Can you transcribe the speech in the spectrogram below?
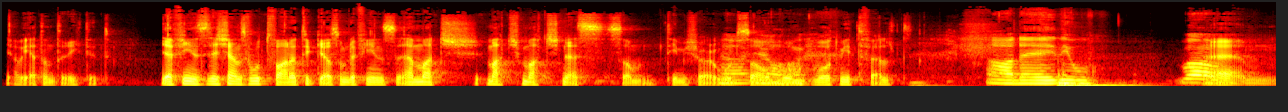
jag vet inte riktigt. Det, finns, det känns fortfarande tycker jag som det finns en match, match matchness som Tim Sherwood Ja, sa ja. om vårt mittfält. Ja, det är jo. Wow. Ehm,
